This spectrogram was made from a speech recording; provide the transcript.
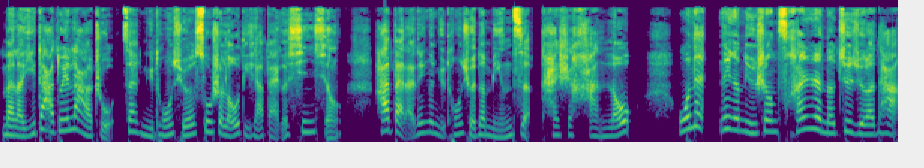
买了一大堆蜡烛，在女同学宿舍楼底下摆个心形，还摆了那个女同学的名字，开始喊楼。无奈那个女生残忍的拒绝了他，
